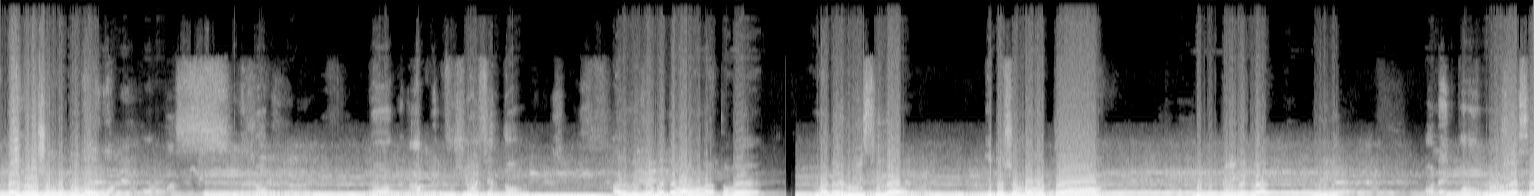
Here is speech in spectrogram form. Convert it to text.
বাই করা সম্ভব না ভাই অনেক বড় মাছ। তো তো আপনি খুশি হয়েছেন তো? আমি নিজেও করতে পারব না তবে মানে রুই ছিল এটা সম্ভবত ব্রিগেড না? ব্রিগেড। অনেক বড় রুই আছে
